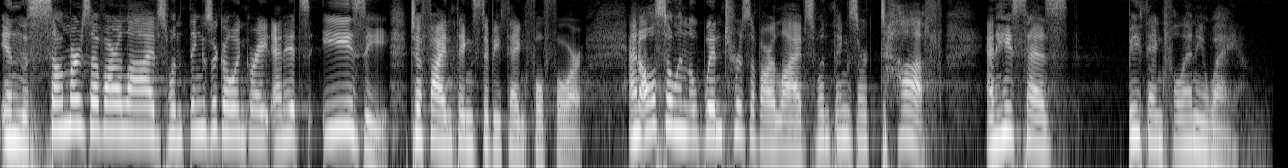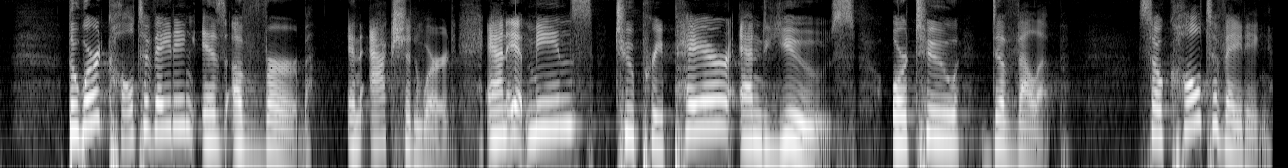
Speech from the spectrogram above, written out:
In the summers of our lives when things are going great and it's easy to find things to be thankful for and also in the winters of our lives when things are tough. And he says, be thankful anyway. The word cultivating is a verb, an action word, and it means to prepare and use or to develop. So, cultivating,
